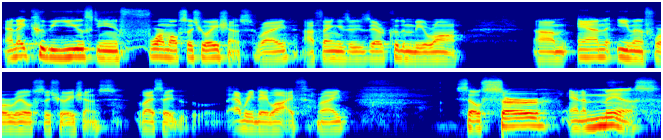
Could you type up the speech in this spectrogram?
and they could be used in formal situations right i think there couldn't be wrong um, and even for real situations let's say everyday life right so, sir and miss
